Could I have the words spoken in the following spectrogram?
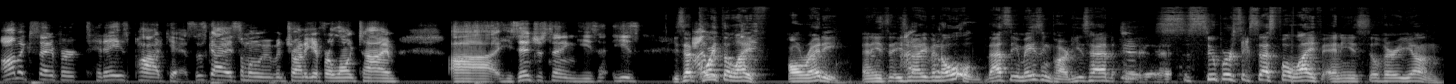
I'm excited for today's podcast. This guy is someone we've been trying to get for a long time. Uh, he's interesting. He's he's he's had quite the life already, and he's he's not even old. That's the amazing part. He's had s- super successful life, and he is still very young.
